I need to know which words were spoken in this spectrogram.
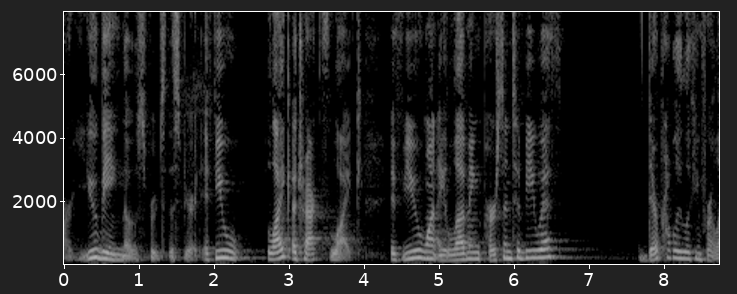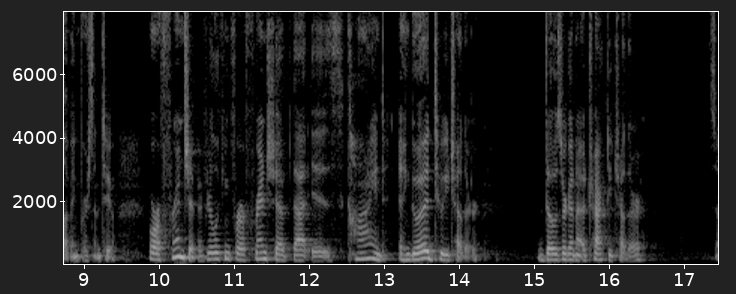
are you being those fruits of the spirit? If you like attracts like, if you want a loving person to be with, they're probably looking for a loving person too. Or a friendship. If you're looking for a friendship that is kind and good to each other, those are going to attract each other. So,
